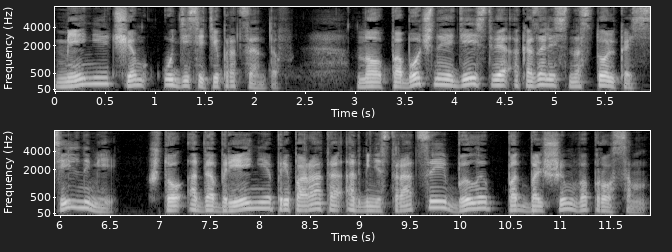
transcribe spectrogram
менее чем у 10%. Но побочные действия оказались настолько сильными, что одобрение препарата администрации было под большим вопросом.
